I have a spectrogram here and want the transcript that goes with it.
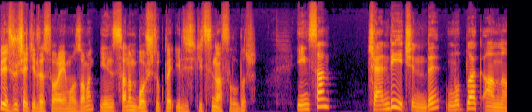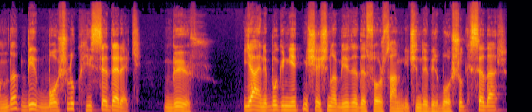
Bir de şu şekilde sorayım o zaman. İnsanın boşlukla ilişkisi nasıldır? İnsan kendi içinde mutlak anlamda bir boşluk hissederek büyür. Yani bugün 70 yaşına birine de sorsan içinde bir boşluk hisseder.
